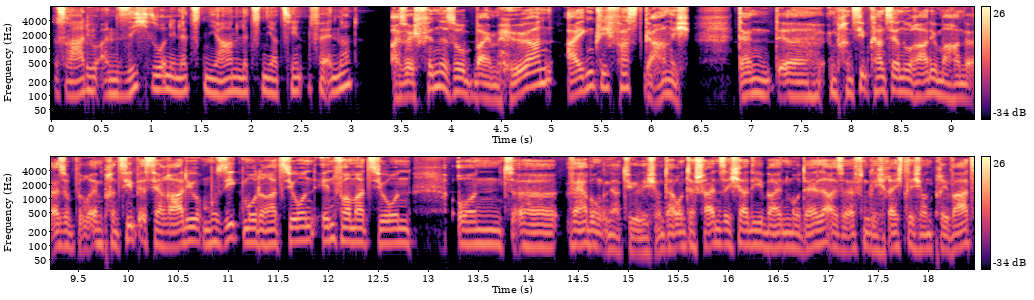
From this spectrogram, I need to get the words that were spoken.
das Radio an sich so in den letzten Jahren, letzten Jahrzehnten verändert? Also ich finde so beim Hören eigentlich fast gar nicht. Denn äh, im Prinzip kannst du ja nur Radio machen. Also im Prinzip ist ja Radio Musik, Moderation, Information und äh, Werbung natürlich. Und da unterscheiden sich ja die beiden Modelle, also öffentlich-rechtlich und privat.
